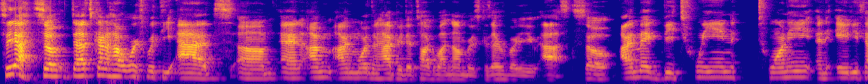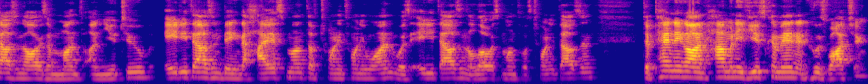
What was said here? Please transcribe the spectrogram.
so yeah, so that's kind of how it works with the ads. Um, and I'm I'm more than happy to talk about numbers because everybody asks. So I make between twenty and eighty thousand dollars a month on YouTube. Eighty thousand being the highest month of 2021 was eighty thousand. The lowest month was twenty thousand, depending on how many views come in and who's watching.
